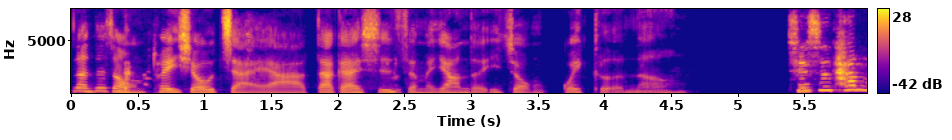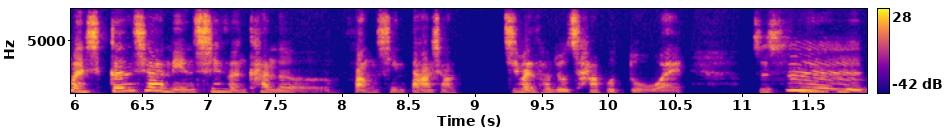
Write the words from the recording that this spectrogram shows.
那这种退休宅啊，大概是怎么样的一种规格呢？其实他们跟现在年轻人看的房型大小基本上就差不多，欸，哎，只是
